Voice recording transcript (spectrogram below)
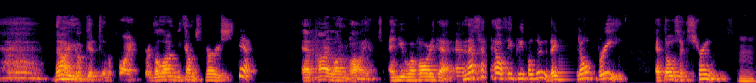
now you'll get to the point where the lung becomes very stiff at high lung volumes, and you avoid that. And that's what healthy people do. They don't breathe at those extremes. Mhm.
